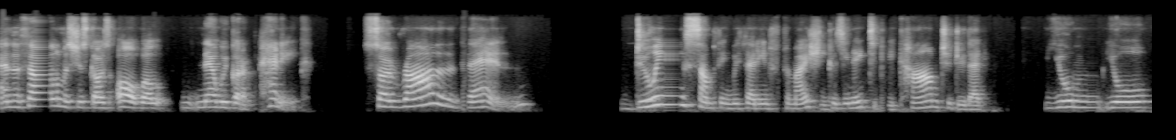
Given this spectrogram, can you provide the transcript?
and the thalamus just goes, oh, well, now we've got to panic. So rather than doing something with that information, because you need to be calm to do that, your, your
